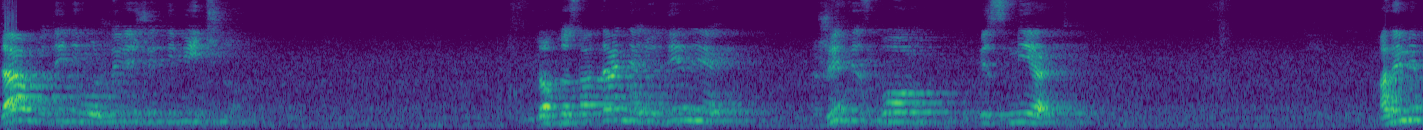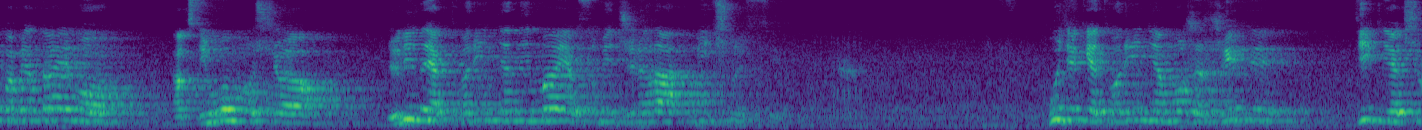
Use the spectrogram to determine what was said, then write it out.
дав людині можливість жити вічно. Тобто завдання людини жити з Богом без смерті. Але ми пам'ятаємо аксіому, що людина як творіння не має в собі джерела вічності. Будь-яке творіння може жити тільки якщо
